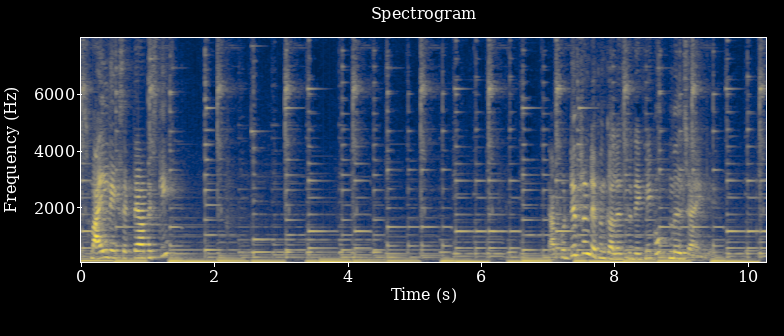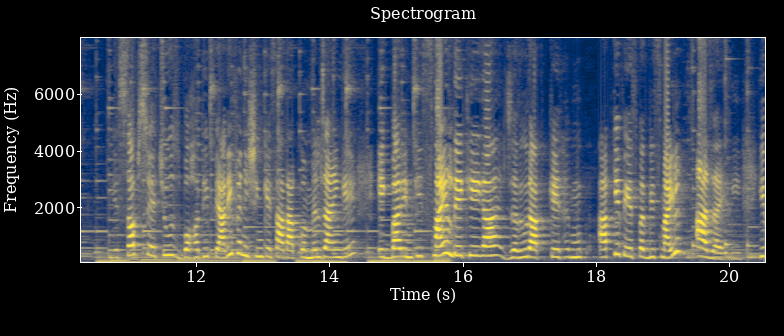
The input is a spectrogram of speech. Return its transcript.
स्माइल देख सकते हैं आप इसकी. आपको डिफरेंट डिफरेंट कलर्स में देखने को मिल जाएँगे. ये सब स्टेचूज बहुत ही प्यारी फिनिशिंग के साथ आपको मिल जाएँगे। एक बार इनकी स्माइल देखिएगा ज़रूर आपके आपके फेस पर भी स्माइल आ जाएगी। ये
